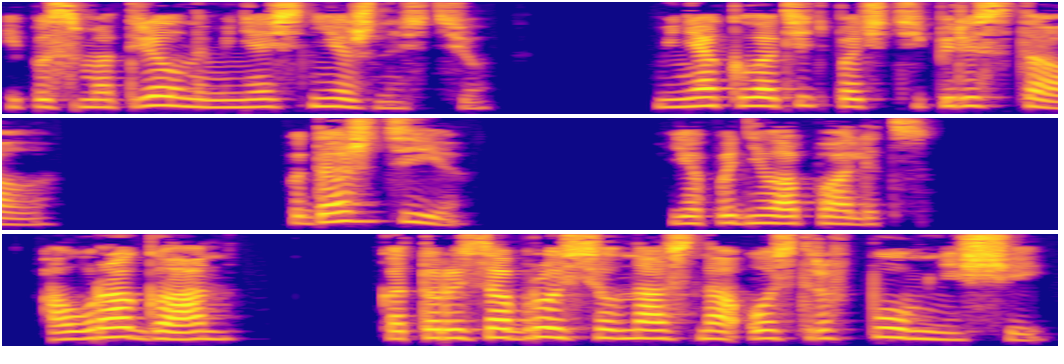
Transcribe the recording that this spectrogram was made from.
и посмотрел на меня с нежностью. Меня колотить почти перестало. Подожди. Я подняла палец. А ураган, который забросил нас на остров Помнящий?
